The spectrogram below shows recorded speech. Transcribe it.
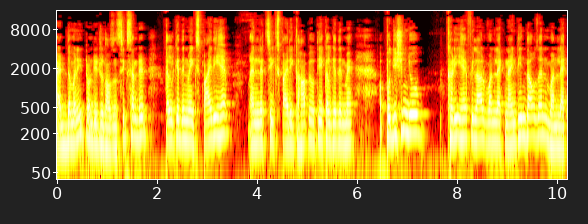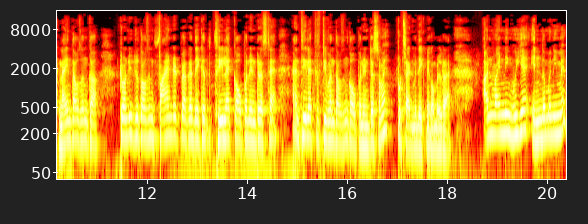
at the money twenty two thousand six hundred कल के दिन में एक्सपायरी है। एंड लेट्स सी एक्सपायरी कहाँ पे होती है कल के दिन में। पोजीशन जो खड़ी है फ़िलहाल one lakh nineteen thousand one lakh nine thousand का। Twenty two thousand five hundred पर अगर देखें तो थ्री लैख का ओपन इंटरेस्ट है and three lakh fifty one thousand का ओपन इंटरेस्ट हमें फुट साइड में देखने को मिल रहा है। अनवाइंडिंग हुई है इन द मनी में।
